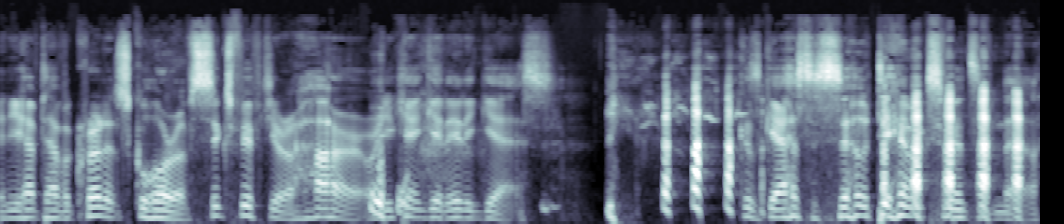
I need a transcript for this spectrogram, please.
And you have to have a credit score of 650 or higher, or you can't get any gas. Because gas is so damn expensive now.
